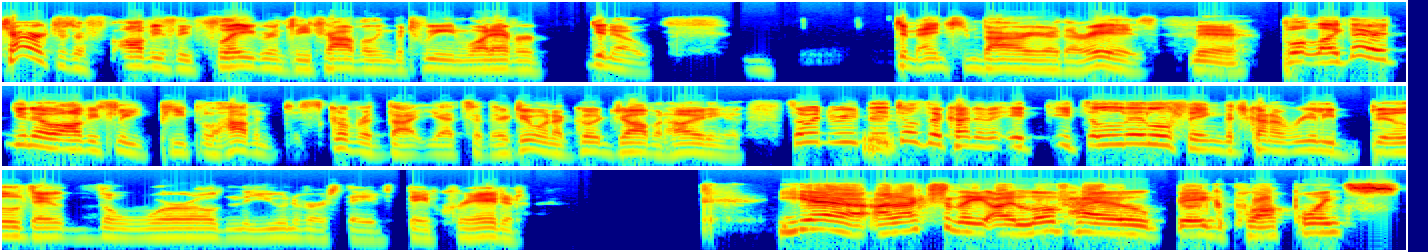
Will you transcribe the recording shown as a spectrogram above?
characters are obviously flagrantly traveling between whatever, you know, dimension barrier there is. Yeah. But like they're, you know, obviously people haven't discovered that yet, so they're doing a good job at hiding it. So it it does a kind of it, it's a little thing that kind of really builds out the world and the universe they've they've created. Yeah, and actually, I love how big plot points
